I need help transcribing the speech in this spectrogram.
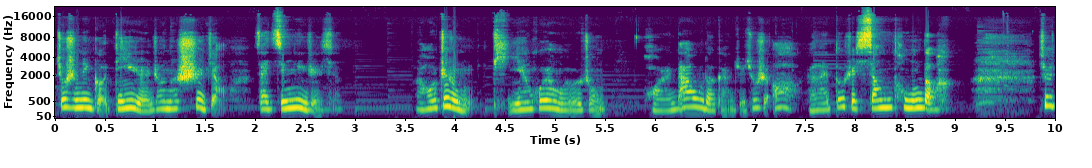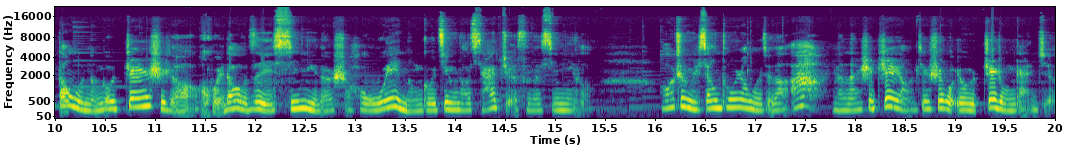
就是那个第一人称的视角在经历这些。然后这种体验会让我有一种恍然大悟的感觉，就是哦，原来都是相通的。就是当我能够真实的回到我自己心里的时候，我也能够进入到其他角色的心里了。然后这种相通让我觉得啊，原来是这样，就是我有这种感觉。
